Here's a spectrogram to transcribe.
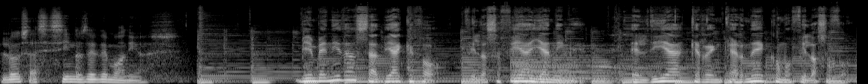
los asesinos de demonios. Bienvenidos a Diakefo, Filosofía y Anime, el día que reencarné como filósofo.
